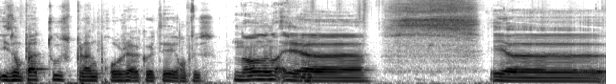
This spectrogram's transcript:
ils ont pas tous plein de projets à côté en plus. Non, non, non. Et, euh, et, euh,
